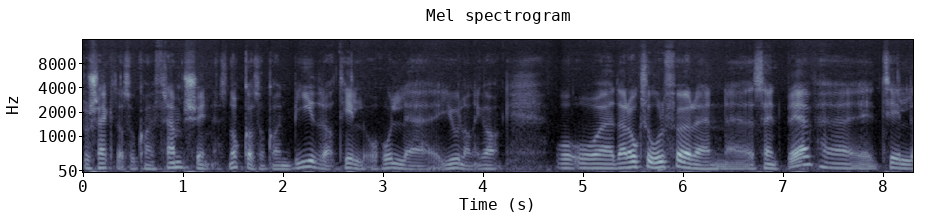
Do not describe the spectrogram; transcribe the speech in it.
prosjekter som kan fremskyndes, noe som kan bidra til å holde hjulene i gang. Og, og Der har også ordføreren sendt brev til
